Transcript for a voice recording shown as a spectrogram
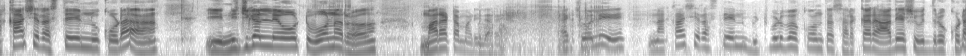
ನಕಾಶೆ ರಸ್ತೆಯನ್ನು ಕೂಡ ಈ ನಿಜ್ಗಲ್ ಲೇಔಟ್ ಓನರು ಮಾರಾಟ ಮಾಡಿದ್ದಾರೆ. ಆ್ಯಕ್ಚುಲಿ ನಕಾಶಿ ರಸ್ತೆಯನ್ನು ಬಿಟ್ಬಿಡಬೇಕು ಅಂತ ಸರ್ಕಾರ ಆದೇಶವಿದ್ದರೂ ಕೂಡ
